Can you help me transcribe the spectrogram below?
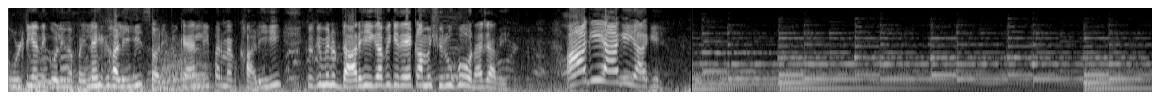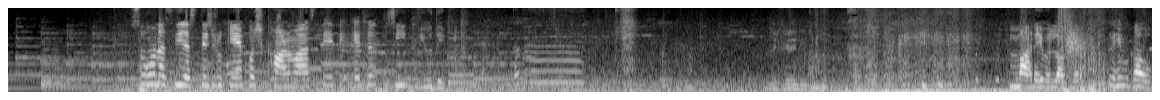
ਉਲਟੀਆਂ ਦੀ ਗੋਲੀ ਮੈਂ ਪਹਿਲਾਂ ਹੀ ਖਾ ਲਈ ਸੀ ਸੌਰੀ ਟੂ ਕਹਿਣ ਲਈ ਪਰ ਮੈਂ ਖਾ ਲਈ ਸੀ ਕਿਉਂਕਿ ਮੈਨੂੰ ਡਰ ਹੀਗਾ ਵੀ ਕਿਤੇ ਇਹ ਕੰਮ ਸ਼ੁਰੂ ਹੋ ਨਾ ਜਾਵੇ। ਆ ਗਈ ਆ ਗਈ ਆ ਗਈ। ਸੋ ਹੁਣ ਅਸੀਂ ਰਸਤੇ 'ਚ ਰੁਕੇ ਹਾਂ ਕੁਝ ਖਾਣ ਵਾਸਤੇ ਤੇ ਇੱਧਰ ਤੁਸੀਂ ਵਿਊ ਦੇਖੋ। ਦਿਖੇ ਨਹੀਂ ਮਾੜੇ ਵਲੌਗਰ ਤੁਸੀਂ ਵਿਖਾਓ।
